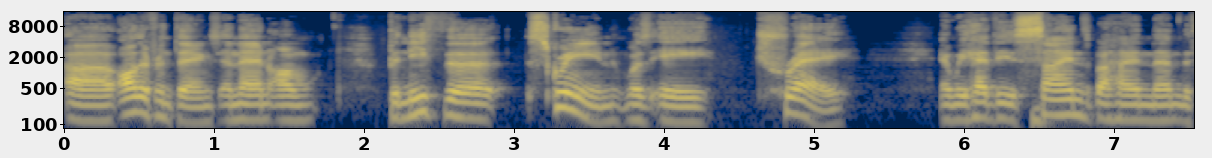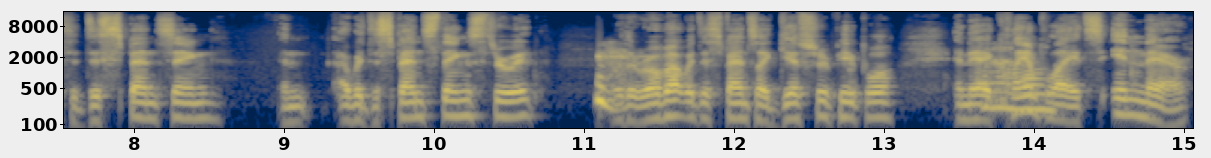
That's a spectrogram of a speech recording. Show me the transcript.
uh, all different things. And then on beneath the screen was a tray, and we had these signs behind them that said dispensing, and I would dispense things through it. Or the robot would dispense like gifts for people, and they had clamp lights in there.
